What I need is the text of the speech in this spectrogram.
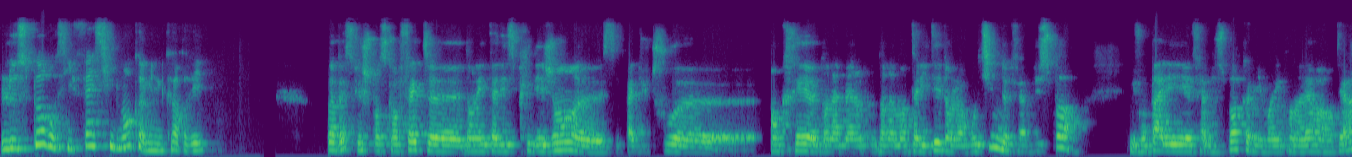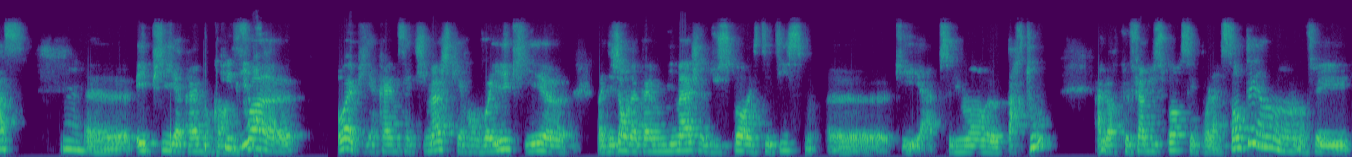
le sport aussi facilement comme une corvée parce que je pense qu'en fait, dans l'état d'esprit des gens, c'est pas du tout ancré dans la, dans la mentalité, dans leur routine de faire du sport. Ils vont pas aller faire du sport comme ils vont aller prendre un verre en terrasse. Hmm. Euh, et puis, il y a quand même, encore une fois, euh, ouais, puis il y a quand même cette image qui est renvoyée, qui est, euh, bah, déjà, on a quand même l'image du sport esthétisme qui est absolument partout. Alors que faire du sport, c'est pour la santé. Hein. On fait...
